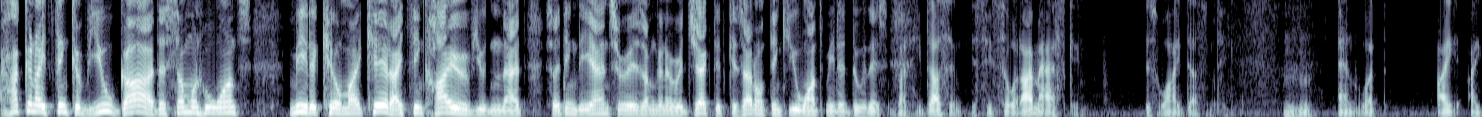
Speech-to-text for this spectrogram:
How can I think of you, God, as someone who wants me to kill my kid? I think higher of you than that. So I think the answer is I'm going to reject it because I don't think you want me to do this. But he doesn't. You see, so what I'm asking is why doesn't he? Mm-hmm. And what I, I,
